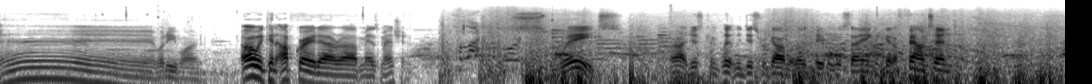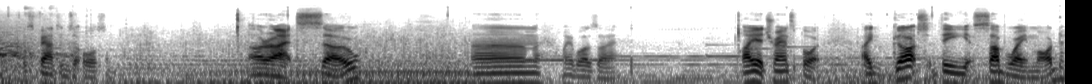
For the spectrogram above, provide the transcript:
Uh, what do you want? Oh, we can upgrade our uh, mayor's mansion. Sweet. Alright, just completely disregard what those people were saying and get a fountain. Because fountains are awesome. Alright, so... Um, where was I? Oh yeah, transport. I got the subway mod.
